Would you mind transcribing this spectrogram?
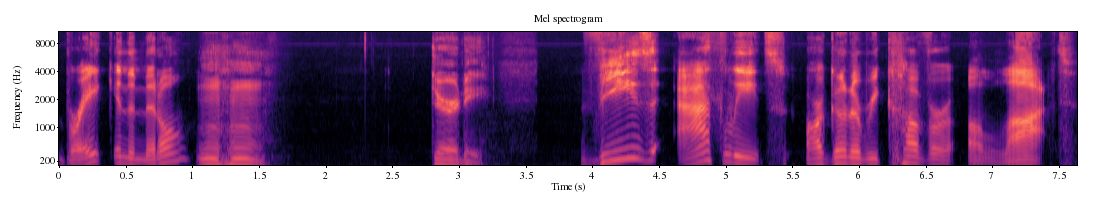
break in the middle Mm-hmm. Dirty. these athletes are going to recover a lot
